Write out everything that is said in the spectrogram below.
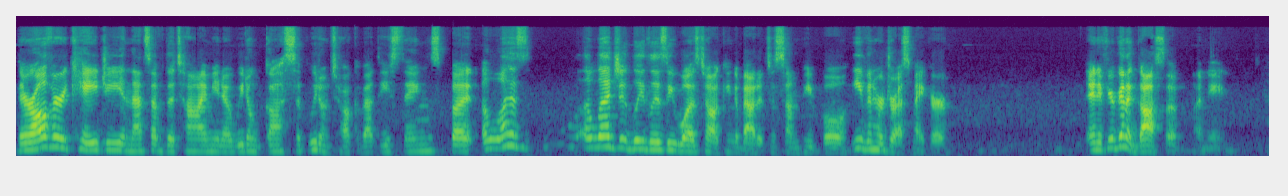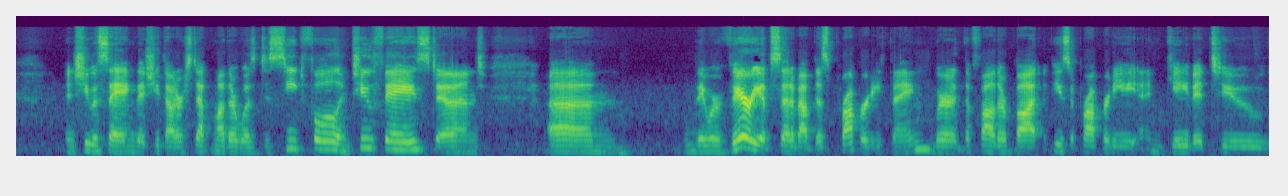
they're all very cagey and that's of the time you know we don't gossip we don't talk about these things but allegedly lizzie was talking about it to some people even her dressmaker. And if you're going to gossip i mean and she was saying that she thought her stepmother was deceitful and two-faced and um, they were very upset about this property thing where the father bought a piece of property and gave it to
